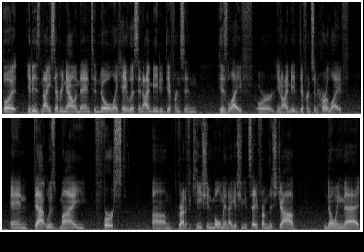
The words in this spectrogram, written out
but it is nice every now and then to know like, hey, listen, I made a difference in his life or, you know, I made a difference in her life and that was my first um, gratification moment, I guess you could say, from this job, knowing that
